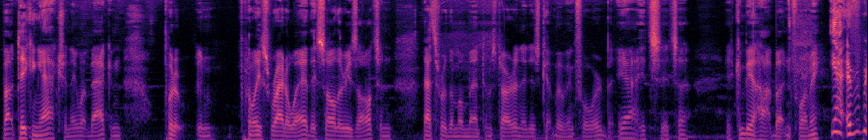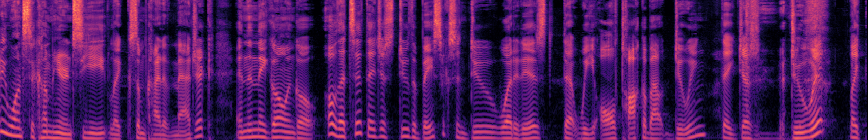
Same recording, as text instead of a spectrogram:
about taking action. They went back and put it in place right away. They saw the results, and that's where the momentum started. and They just kept moving forward. But yeah, it's it's a it can be a hot button for me. Yeah, everybody wants to come here and see like some kind of magic, and then they go and go, "Oh, that's it." They just do the basics and do what it is that we all talk about doing. They just do it. Like,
